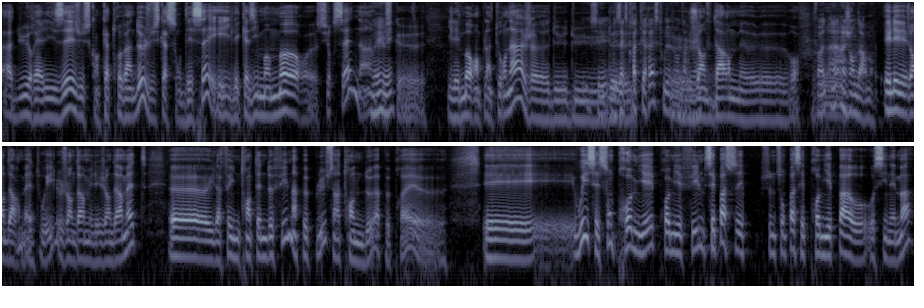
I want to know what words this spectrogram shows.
a dû réaliser jusqu'en 82, jusqu'à son décès, et il est quasiment mort euh, sur scène, hein, Oui, oui. Il est mort en plein tournage euh, du, du- C'est de- les extraterrestres ou les le gendarmes gendarme, euh, bon, Enfin, un, un gendarme. Et les gendarmettes, oui, le gendarme et les gendarmettes. Euh, il a fait une trentaine de films, un peu plus, hein, 32 à peu près. et oui, c'est son premier, premier film. C'est pas ses- ce ne sont pas ses premiers pas au, au cinéma.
